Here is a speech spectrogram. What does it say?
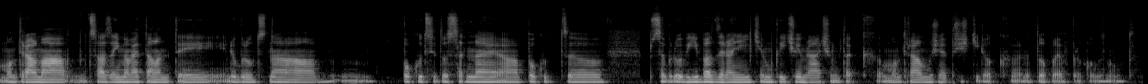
Montreal má docela zajímavé talenty do budoucna pokud si to sedne a pokud se budou vyhýbat zranění těm klíčovým hráčům, tak Montreal může příští rok do toho playoff proklouznout.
